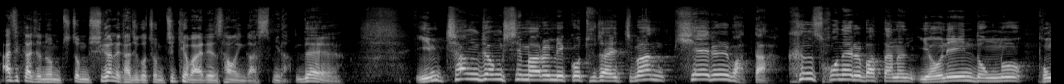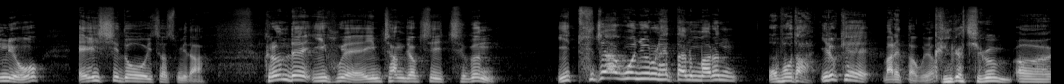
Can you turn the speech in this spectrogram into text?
아직까지는 좀 시간을 가지고 좀 지켜봐야 되는 상황인 것 같습니다. 네. 임창정 씨 말을 믿고 투자했지만 피해를 봤다. 큰 손해를 봤다는 연예인 동료, 동료 A 씨도 있었습니다. 그런데 이후에 임창정 씨 측은 이 투자 권유를 했다는 말은 오보다 이렇게 말했다고요? 그러니까 지금 어,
